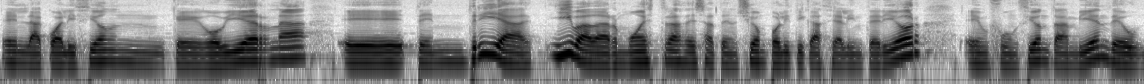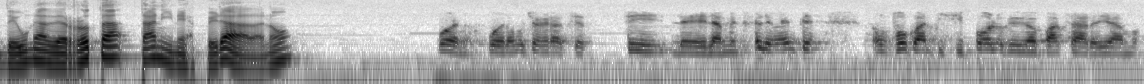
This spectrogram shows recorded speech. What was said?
en la coalición que gobierna eh, tendría, iba a dar muestras de esa tensión política hacia el interior en función también de, una derrota tan inesperada, ¿no? Bueno, bueno, muchas gracias. Sí, le, lamentablemente un poco anticipó lo que iba a pasar, digamos.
